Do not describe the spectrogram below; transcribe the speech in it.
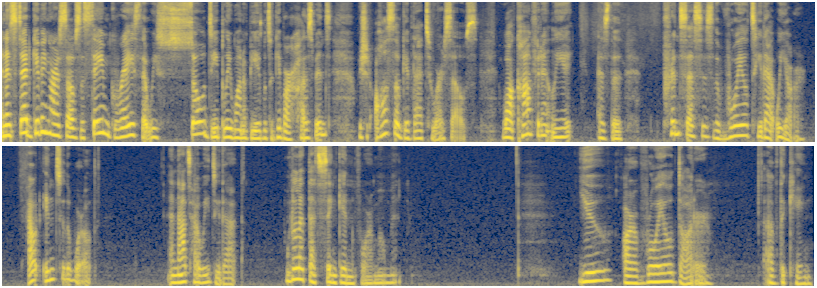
And instead, giving ourselves the same grace that we so deeply want to be able to give our husbands, we should also give that to ourselves. Walk confidently as the princesses, the royalty that we are, out into the world. And that's how we do that. I'm going to let that sink in for a moment. You are a royal daughter of the King.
